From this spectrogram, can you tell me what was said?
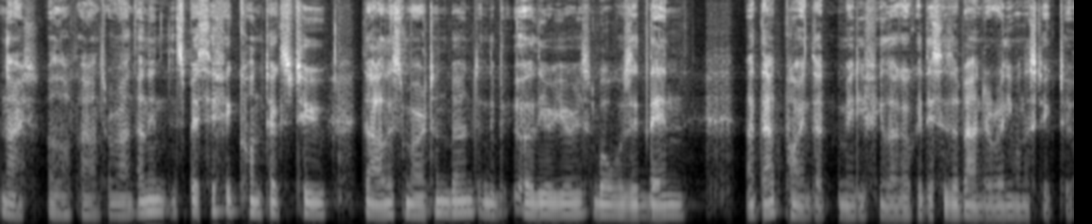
Nice. I love that answer, man. And in specific context to the Alice Merton band in the earlier years, what was it then at that point that made you feel like, okay, this is a band I really want to stick to?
